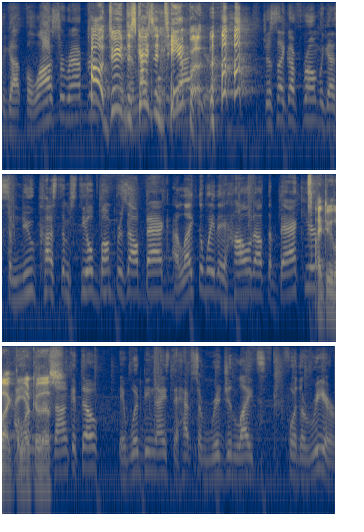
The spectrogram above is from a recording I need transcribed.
We got Velociraptor. Oh, dude, this guy's in Tampa. Just like up front, we got some new custom steel bumpers out back. I like the way they hollowed out the back here. I do like the I look of this. Zonk it though. It would be nice to have some rigid lights for the rear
